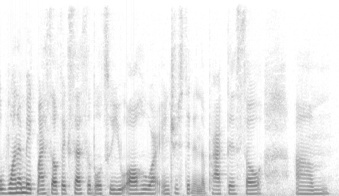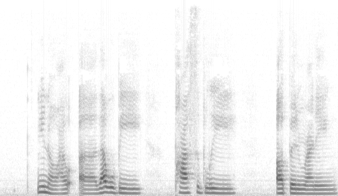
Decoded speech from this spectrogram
want to make myself accessible to you all who are interested in the practice. So, um, you know, I, uh, that will be possibly up and running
